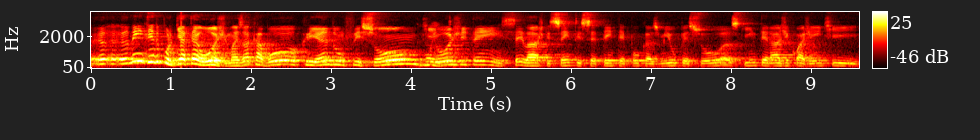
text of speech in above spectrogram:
eu, eu, nem entendo por que até hoje, mas acabou criando um frisson que muito. hoje tem, sei lá, acho que 170 e poucas mil pessoas que interagem com a gente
